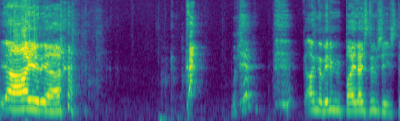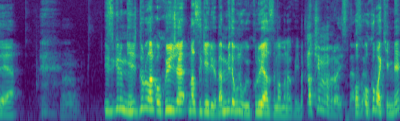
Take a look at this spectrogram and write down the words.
Ya hayır ya. Bu kim? Kanka benim paylaştığım şey işte ya. Üzgünüm genç. Dur lan okuyunca nasıl geliyor? Ben bir de bunu uykulu yazdım amına koyayım. Ben okuyayım mı bro istersen? Ok- oku bakayım bir.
